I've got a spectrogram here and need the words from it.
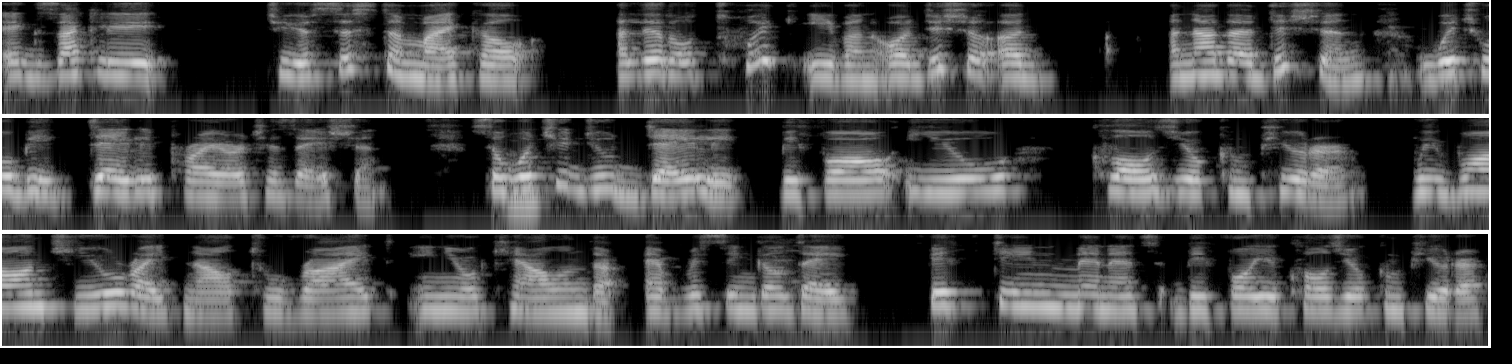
exactly to your system, Michael, a little tweak even or addition, uh, another addition, which will be daily prioritization. So mm-hmm. what you do daily before you close your computer, we want you right now to write in your calendar every single day, 15 minutes before you close your computer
